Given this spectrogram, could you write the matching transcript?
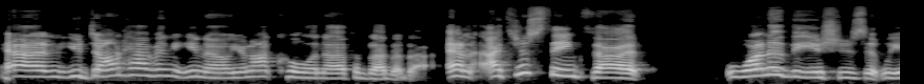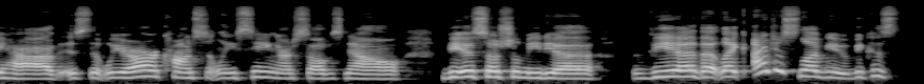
and you don't have any, you know, you're not cool enough and blah blah blah. And I just think that one of the issues that we have is that we are constantly seeing ourselves now via social media, via that like I just love you because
